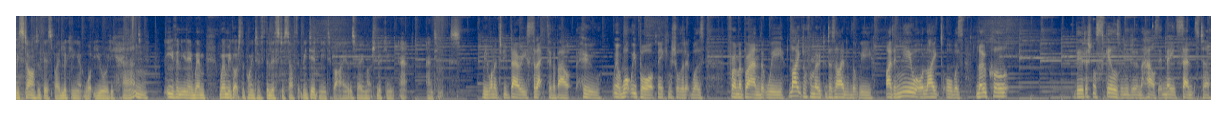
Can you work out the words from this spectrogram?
We started this by looking at what you already had. Mm. Even, you know, when, when we got to the point of the list of stuff that we did need to buy, it was very much looking at antiques. we wanted to be very selective about who, you know, what we bought, making sure that it was from a brand that we liked or from a designer that we either knew or liked or was local. The additional skills we needed in the house, it made sense to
